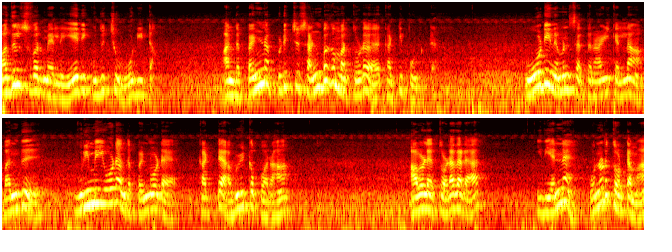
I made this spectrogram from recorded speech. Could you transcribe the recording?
மதில் சுவர் மேலே ஏறி குதித்து ஓடிட்டான். அந்த பெண்ணை பிடிச்சு சண்பக மரத்தோட கட்டி போட்டுட்டான் ஓடினவன் சத்த நாளைக்கெல்லாம் வந்து உரிமையோடு அந்த பெண்ணோட கட்டை அவிழ்க்க போகிறான் அவளை தொடதடா இது என்ன? உன்னோட தோட்டமா?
